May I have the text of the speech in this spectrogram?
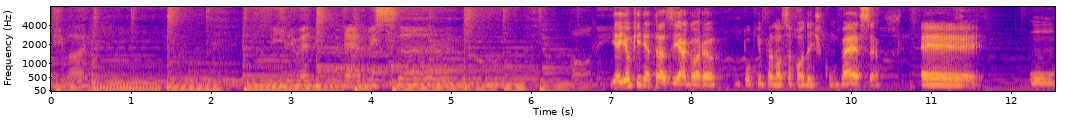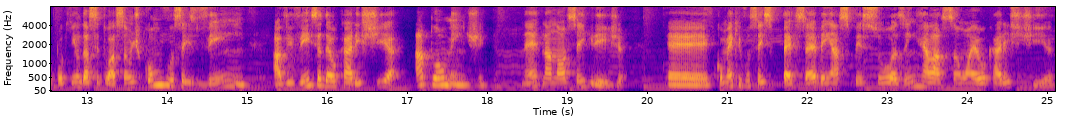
De Maria, Filho eterno e santo. E aí eu queria trazer agora um pouquinho para nossa roda de conversa, é, um pouquinho da situação de como vocês veem a vivência da Eucaristia atualmente, né, na nossa igreja. É, como é que vocês percebem as pessoas em relação à Eucaristia?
